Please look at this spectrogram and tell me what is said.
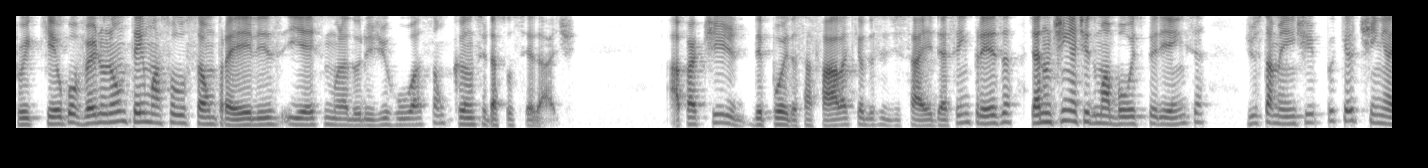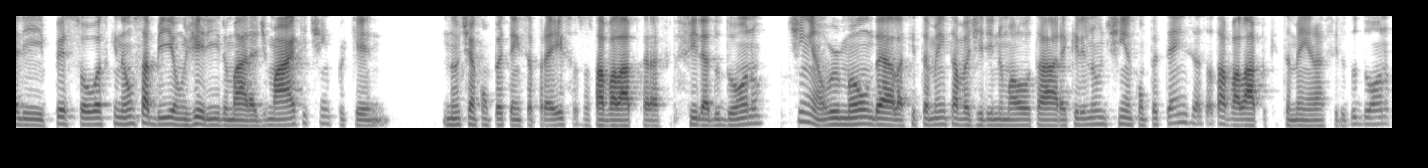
porque o governo não tem uma solução para eles e esses moradores de rua são câncer da sociedade. A partir depois dessa fala que eu decidi sair dessa empresa. Já não tinha tido uma boa experiência, justamente porque eu tinha ali pessoas que não sabiam gerir uma área de marketing, porque não tinha competência para isso, eu só estava lá porque era filha do dono. Tinha o irmão dela que também estava gerindo uma outra área que ele não tinha competência, só estava lá porque também era filho do dono.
